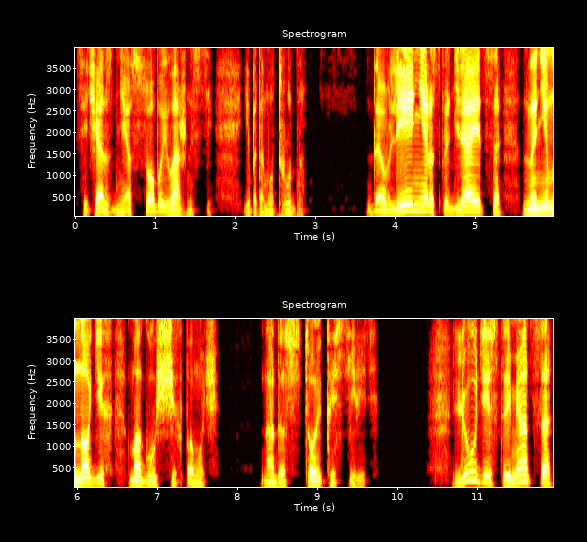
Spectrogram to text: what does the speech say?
Сейчас дни особой важности, и потому трудно. Давление распределяется на немногих могущих помочь. Надо стойкости ведь. Люди стремятся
